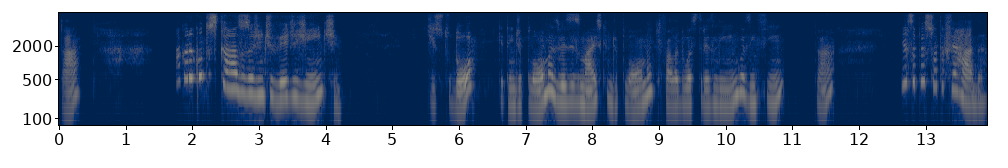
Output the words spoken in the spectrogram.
Tá? Quantos casos a gente vê de gente que estudou, que tem diploma, às vezes mais que um diploma, que fala duas, três línguas, enfim, tá? E essa pessoa tá ferrada.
